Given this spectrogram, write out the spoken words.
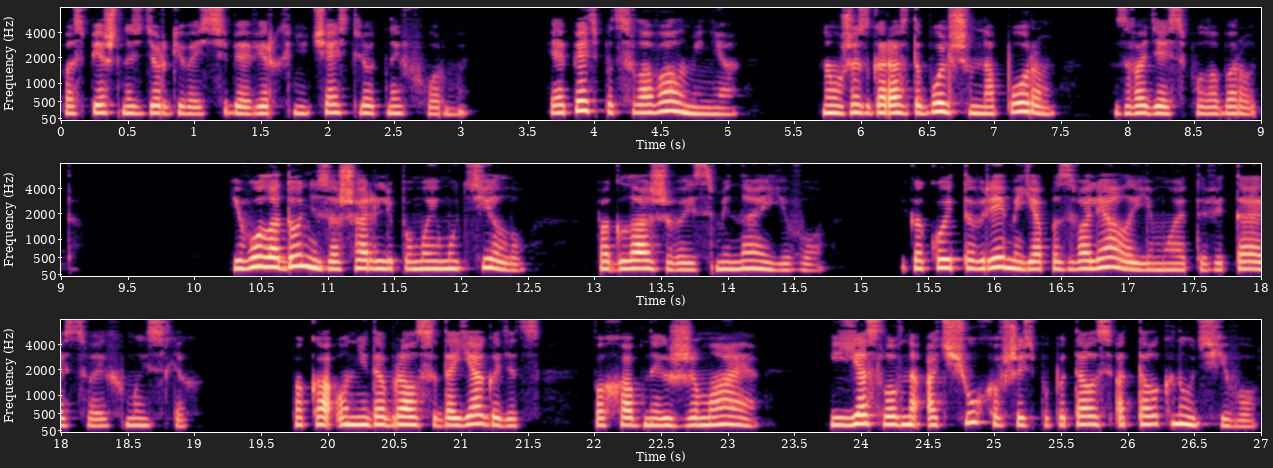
поспешно сдергивая с себя верхнюю часть летной формы, и опять поцеловал меня, но уже с гораздо большим напором, заводясь с полоборота. Его ладони зашарили по моему телу, поглаживая и сминая его, и какое-то время я позволяла ему это, витая в своих мыслях, пока он не добрался до ягодиц, похабно их сжимая, и я, словно очухавшись, попыталась оттолкнуть его,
